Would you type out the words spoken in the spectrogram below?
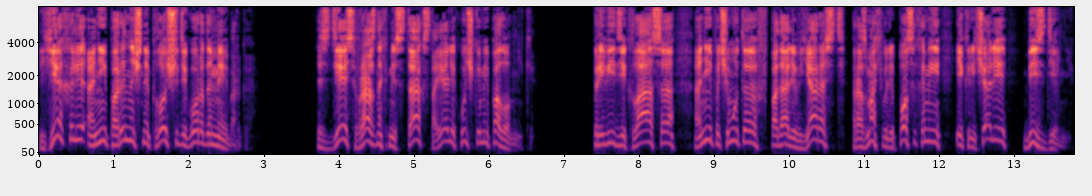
Ехали они по рыночной площади города Мейборга. Здесь в разных местах стояли кучками паломники. При виде класса они почему-то впадали в ярость, размахивали посохами и кричали «бездельник».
